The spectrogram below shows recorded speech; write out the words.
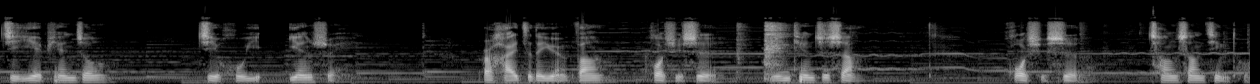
几叶扁舟，几壶烟水，而孩子的远方，或许是云天之上，或许是沧桑尽头。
